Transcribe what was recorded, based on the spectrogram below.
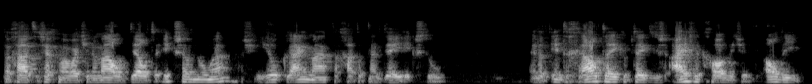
dan gaat zeg maar wat je normaal delta x zou noemen, als je die heel klein maakt, dan gaat dat naar dx toe. En dat integraalteken betekent dus eigenlijk gewoon dat je al die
